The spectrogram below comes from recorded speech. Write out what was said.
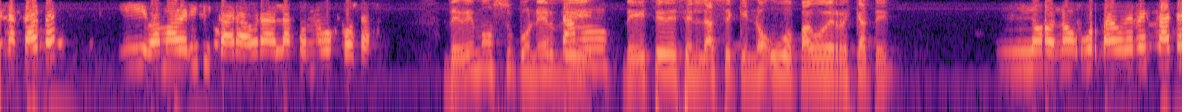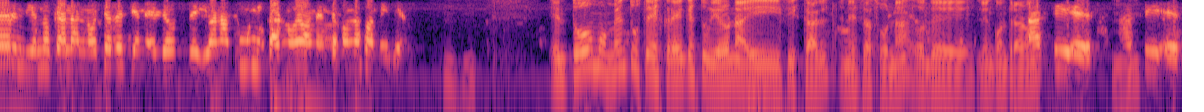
en la casa y vamos a verificar ahora la zona boscosa. ¿Debemos suponer de, de este desenlace que no hubo pago de rescate? No, no hubo pago de rescate, entendiendo que a la noche recién ellos se iban a comunicar nuevamente con la familia. ¿En todo momento ustedes creen que estuvieron ahí, fiscal, en esa zona donde le encontraron? Así es, así es.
